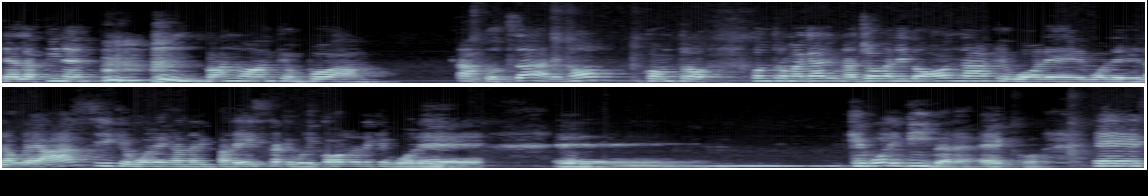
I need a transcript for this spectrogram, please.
che alla fine vanno anche un po' a, a cozzare no? contro, contro, magari una giovane donna che vuole, vuole, laurearsi, che vuole andare in palestra, che vuole correre, che vuole, eh, che vuole vivere. Ecco. E,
